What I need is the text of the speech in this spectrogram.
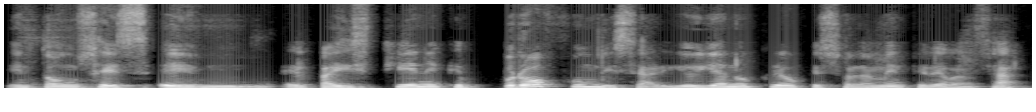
Entonces, em, el país tiene que profundizar, yo ya no creo que solamente de avanzar,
